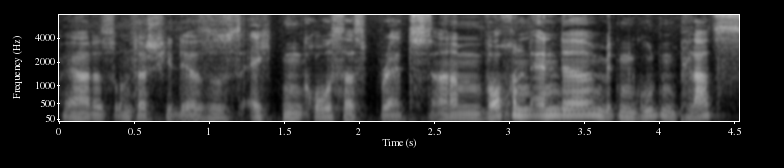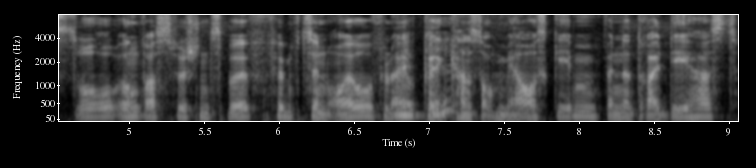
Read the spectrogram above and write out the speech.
ja, das ist unterschiedlich. Also es ist echt ein großer Spread. Am Wochenende mit einem guten Platz, so irgendwas zwischen 12, 15 Euro. Vielleicht Okay. kannst du auch mehr ausgeben, wenn du 3D hast.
